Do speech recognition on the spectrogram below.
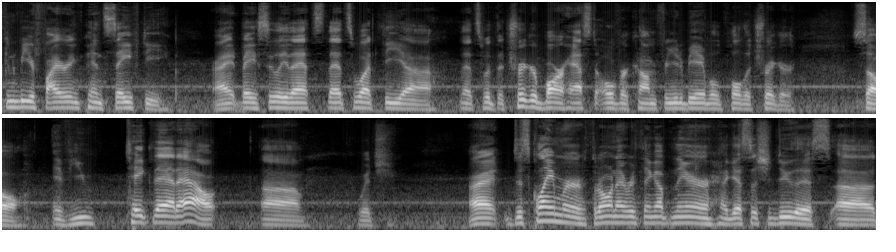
going to be your firing pin safety, right? Basically, that's that's what the uh, that's what the trigger bar has to overcome for you to be able to pull the trigger. So if you take that out, uh, which, all right, disclaimer, throwing everything up in the air. I guess I should do this. Uh,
